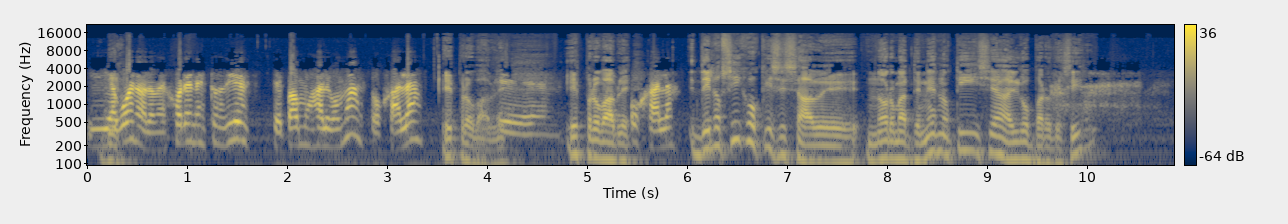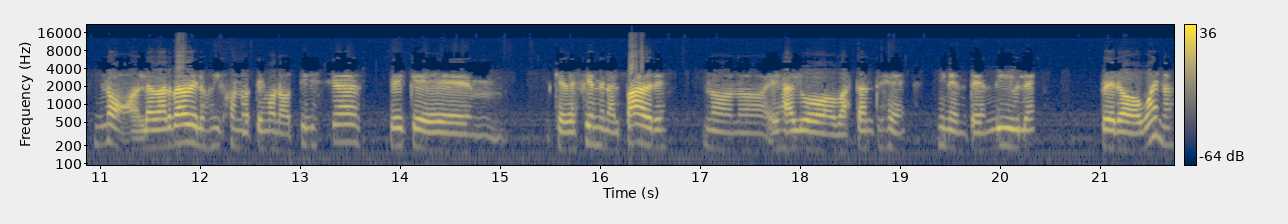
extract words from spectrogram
Y bueno, a lo mejor en estos días sepamos algo más, ojalá. Es probable, eh, es probable. Ojalá. De los hijos, ¿qué se sabe, Norma? ¿Tenés noticias, algo para decir? No, la verdad de los hijos no tengo noticias. Sé que, que defienden al padre. No, no, es algo bastante inentendible. Pero bueno,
